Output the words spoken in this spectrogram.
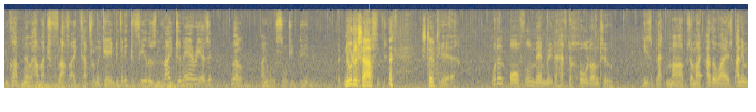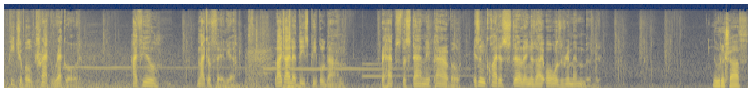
You can't know how much fluff I cut from the game to get it to feel as light and airy as it, well, I always thought it did. But Nudelscharf. Stimmt. Yeah. What an awful memory to have to hold on to. These black marks on my otherwise unimpeachable track record. I feel like a failure. Like I let these people down. Perhaps the Stanley Parable isn't quite as sterling as I always remembered. Nudelscharf.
